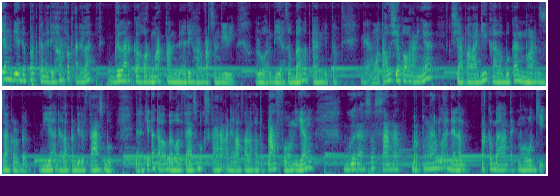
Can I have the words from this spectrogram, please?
Yang dia dapatkan dari Harvard adalah gelar kehormatan dari Harvard sendiri. Luar biasa banget kan gitu. Nah, mau tahu siapa orangnya? Siapa lagi kalau bukan Mark Zuckerberg? Dia adalah pendiri Facebook. Dan kita tahu bahwa Facebook sekarang adalah salah satu platform yang gue rasa sangat berpengaruh lah dalam perkembangan teknologi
